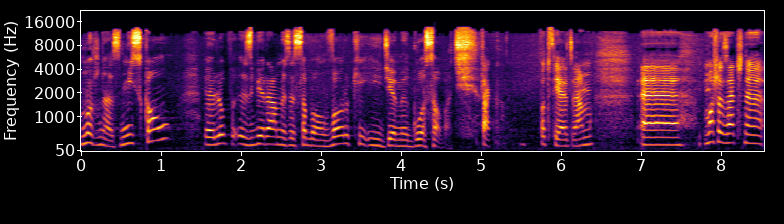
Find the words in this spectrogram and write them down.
można z miską, y, lub zbieramy ze sobą worki i idziemy głosować. Tak, potwierdzam. E, może zacznę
